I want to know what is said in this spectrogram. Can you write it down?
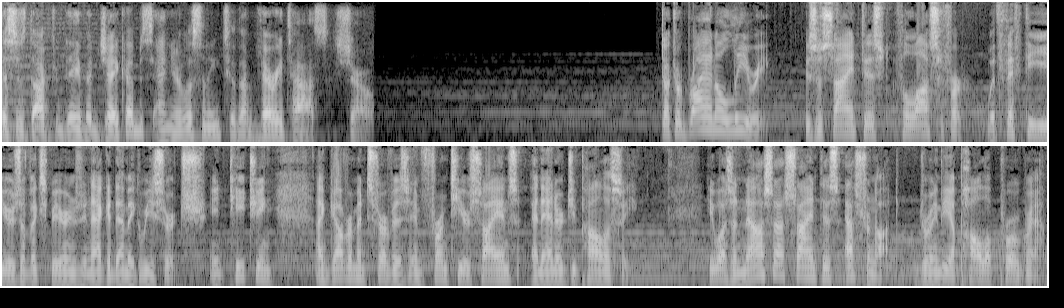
This is Dr. David Jacobs, and you're listening to The Veritas Show. Dr. Brian O'Leary is a scientist philosopher with 50 years of experience in academic research, in teaching, and government service in frontier science and energy policy. He was a NASA scientist astronaut during the Apollo program,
